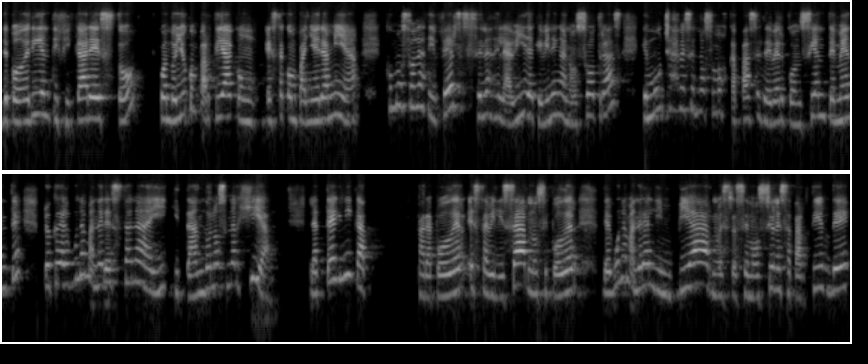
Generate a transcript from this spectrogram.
de poder identificar esto cuando yo compartía con esta compañera mía, cómo son las diversas escenas de la vida que vienen a nosotras, que muchas veces no somos capaces de ver conscientemente, pero que de alguna manera están ahí quitándonos energía. La técnica para poder estabilizarnos y poder de alguna manera limpiar nuestras emociones a partir de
